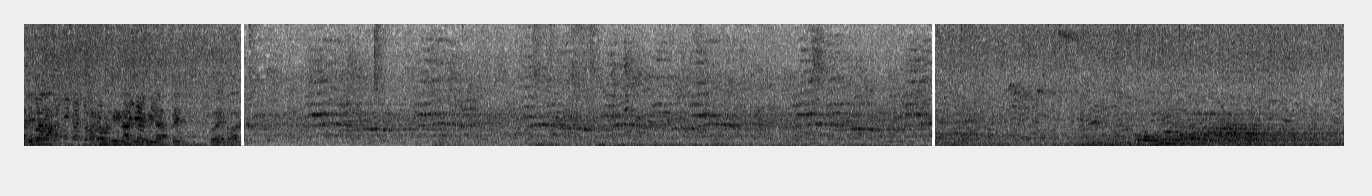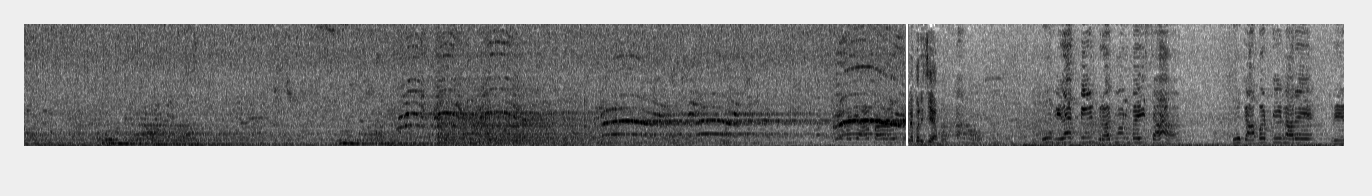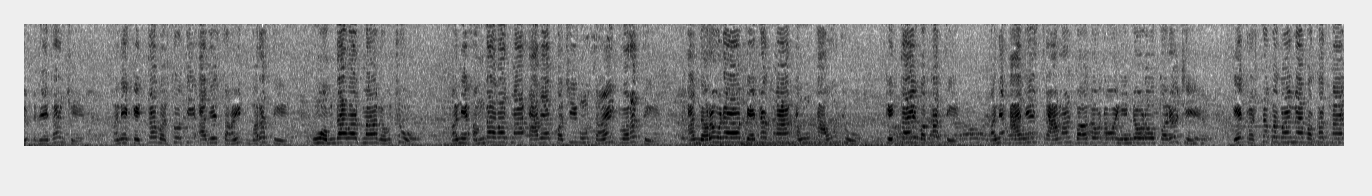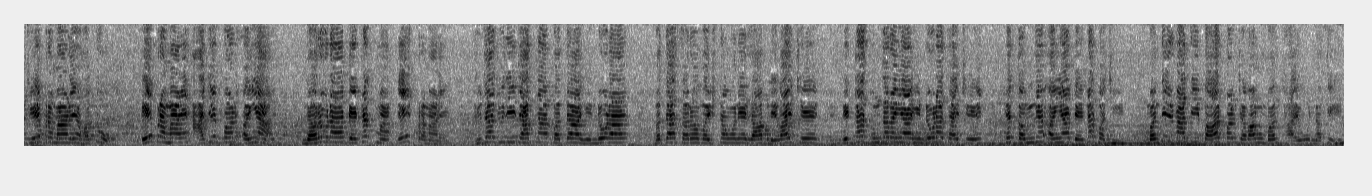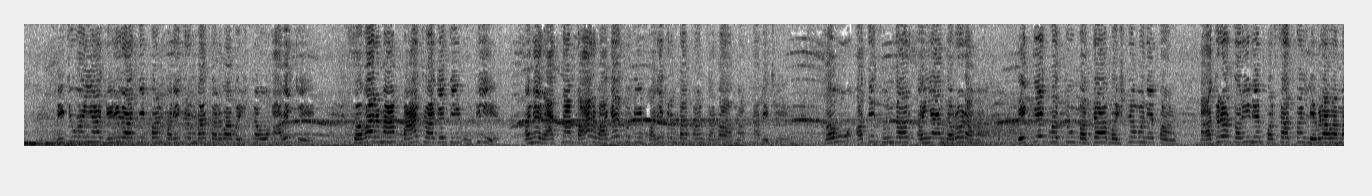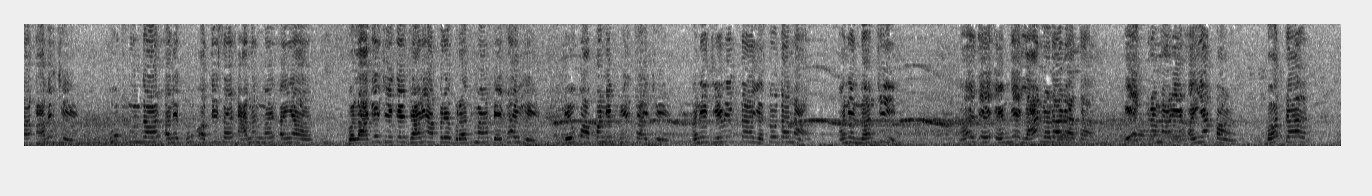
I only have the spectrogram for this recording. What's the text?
આજના મનોરંજનના જે વિલાસબેન પરિચય આપો. હું વિલાસબેન વ્રજમોહનભાઈ શાહ, હું ગાબરથી મારે રહેઠાણ છે અને કેટલા વર્ષોથી આજે સાહીઠ વર્ષથી હું અમદાવાદમાં રહું છું અને અમદાવાદમાં આવ્યા પછી હું સાહીઠ વર્ષથી આ નરોડા બેઠકમાં હું આવું છું કેટલાય વખતથી અને આજે શ્રાવણ ભાદોનો હિંડોળો કર્યો છે એ કૃષ્ણ ભગવાનના વખતમાં જે પ્રમાણે હતું એ પ્રમાણે આજે પણ અહીંયા નરોડા બેઠકમાં એ જ પ્રમાણે જુદા જુદી જાતના બધા હિંડોળા, બધા સર્વ વૈષ્ણવોને લાભ લેવાય છે. એટલા સુંદર અહીંયા હિંડોળા થાય છે કે તમને અહીંયા બેઠા પછી મંદિરમાંથી બહાર પણ જવાનું મન થાય નથી. બીજું અહીંયા ગિરિરાજની પણ પરિક્રમા કરવા વૈષ્ણવો આવે છે. સવારમાં પાંચ વાગ્યાથી ઉઠી અને રાતના બાર વાગ્યા સુધી પરિક્રમા પણ કરવામાં આવે છે. બહુ અતિ સુંદર અહીંયા નરોડામાં. એક એક વસ્તુ બધા વૈષ્ણવોને પણ આગ્રહ કરીને પ્રસાદ પણ લેવડાવવામાં આવે છે. ખૂબ સુંદર અને ખૂબ અતિશય આનંદમય અહીંયા લાગે છે કે જાણે આપણે વ્રજમાં બેઠાઈએ એવું આપણને ફીલ થાય છે. અને જેવી રીતના યશોદાના અને નંદજી એમને લાડ લડાવ્યા હતા, એ જ પ્રમાણે અહીંયા પણ બધા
